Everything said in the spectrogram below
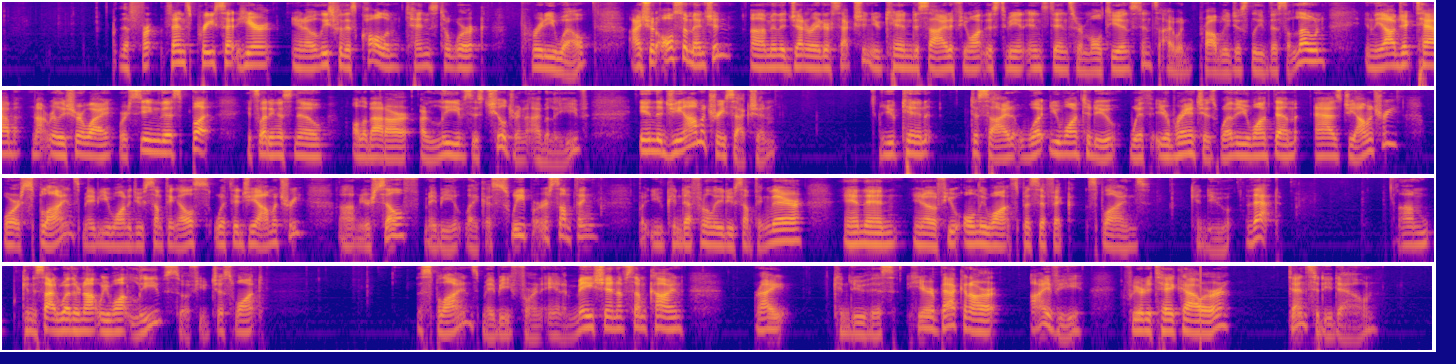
the fence preset here, you know, at least for this column, tends to work pretty well. I should also mention um, in the generator section, you can decide if you want this to be an instance or multi-instance. I would probably just leave this alone. In the object tab, not really sure why we're seeing this, but it's letting us know all about our, our leaves as children, I believe. In the geometry section, you can decide what you want to do with your branches, whether you want them as geometry or splines. Maybe you want to do something else with the geometry um, yourself, maybe like a sweep or something but you can definitely do something there. And then, you know, if you only want specific splines, can do that. Um, can decide whether or not we want leaves. So if you just want the splines, maybe for an animation of some kind, right? Can do this here. Back in our ivy, if we were to take our density down,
